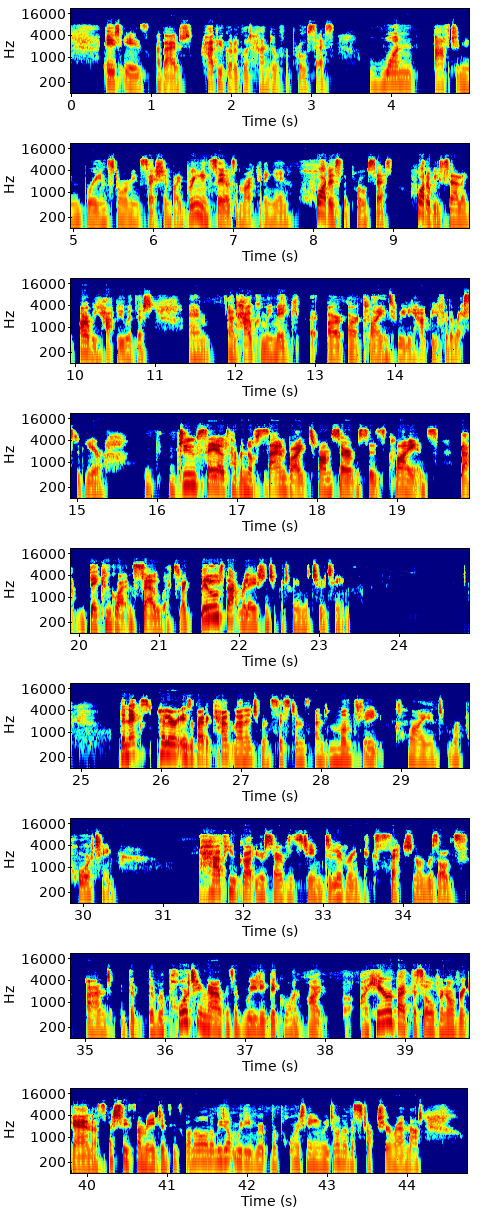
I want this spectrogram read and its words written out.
It is about have you got a good handover process? One afternoon brainstorming session by bringing sales and marketing in. What is the process what are we selling? Are we happy with it? Um, and how can we make uh, our, our clients really happy for the rest of the year? Do sales have enough sound bites from services clients that they can go out and sell with? Like build that relationship between the two teams. The next pillar is about account management systems and monthly client reporting. Have you got your services team delivering exceptional results? And the, the reporting now is a really big one. I I hear about this over and over again, especially some agencies going, oh no, we don't really re- reporting, we don't have a structure around that.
